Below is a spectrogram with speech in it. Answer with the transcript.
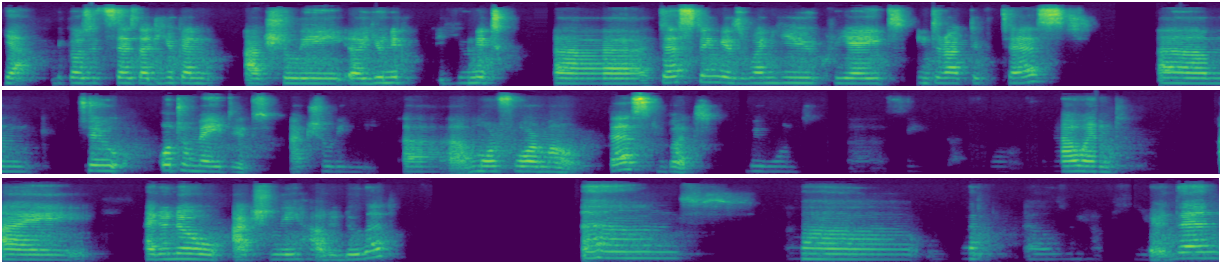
yeah, because it says that you can actually uh, unit unit uh, testing is when you create interactive tests um, to automate it actually uh, more formal test, but we won't uh, see that now. And I I don't know actually how to do that. And uh, what else we have here? Then,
